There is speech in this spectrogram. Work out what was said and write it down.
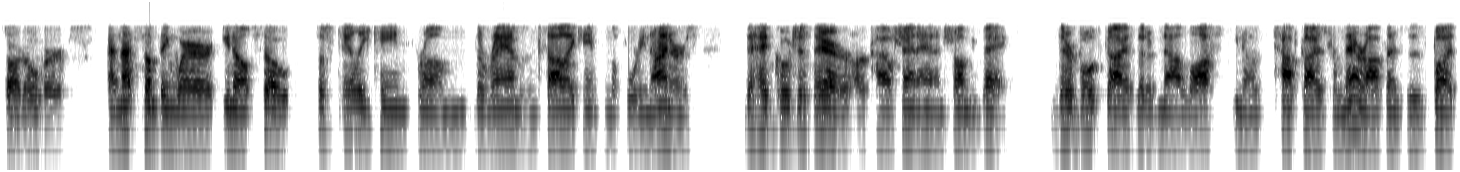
start over. And that's something where, you know, so so Staley came from the Rams and Saleh came from the 49ers. The head coaches there are Kyle Shanahan and Sean McVay. they're both guys that have now lost, you know, top guys from their offenses, but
